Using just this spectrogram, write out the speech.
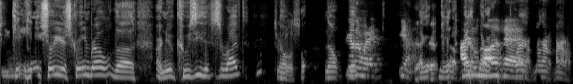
Can, can you show your screen, bro? The our new koozie that just arrived. Too no, close. no. the other way. Yeah. Back it- back it up, I back love it. it up, back it up, back it up.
